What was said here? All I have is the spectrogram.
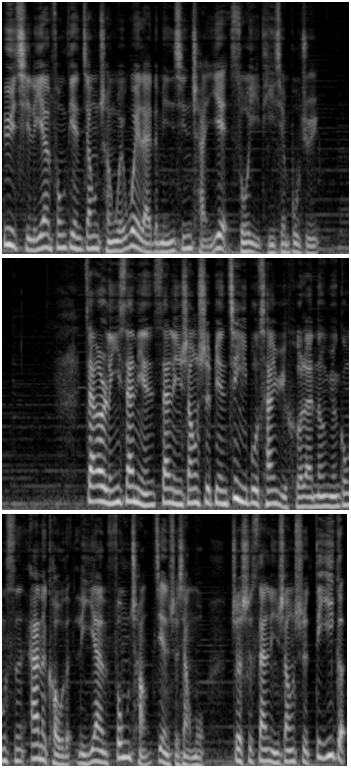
预期离岸风电将成为未来的明星产业，所以提前布局。在二零一三年，三菱商事便进一步参与荷兰能源公司 Anaco 的离岸风场建设项目，这是三菱商事第一个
